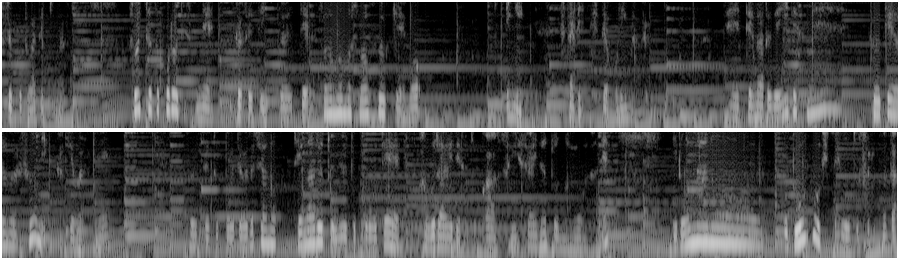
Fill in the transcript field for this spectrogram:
することができます。そういったところですね行かせていただいてそのままその風景を絵にしたりしております。えー、手軽でいいですね。風景画がすぐに描けますね。そういったところで私はあの手軽というところで油絵ですとか水彩などのようなねいろんなあの道具を必要とするまた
